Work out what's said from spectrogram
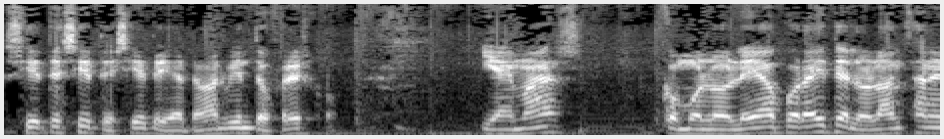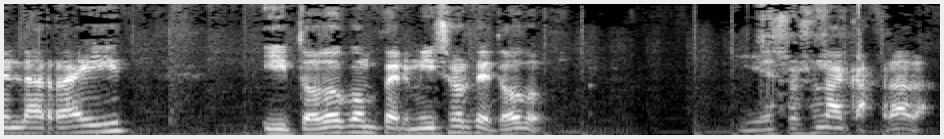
777 y a tomar viento fresco. Y además, como lo lea por ahí, te lo lanzan en la raíz y todo con permisos de todo. Y eso es una cafrada.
